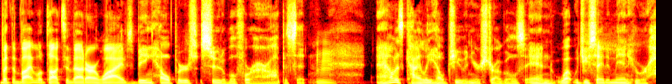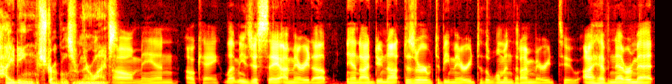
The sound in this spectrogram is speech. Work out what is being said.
but the Bible talks about our wives being helpers suitable for our opposite. Mm. How has Kylie helped you in your struggles? And what would you say to men who are hiding struggles from their wives? Oh, man. Okay. Let me just say I'm married up and I do not deserve to be married to the woman that I'm married to. I have never met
